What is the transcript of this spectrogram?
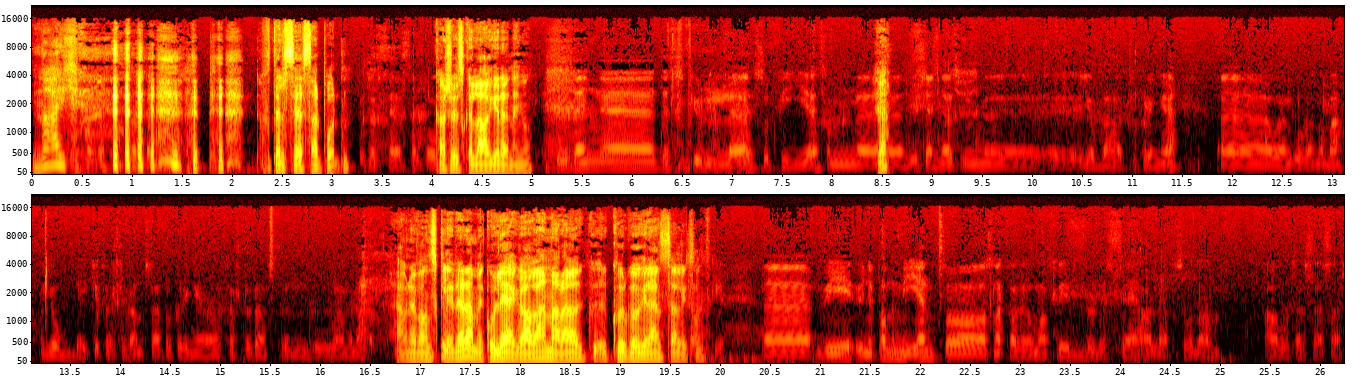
Nei! Hotell Cæsar-podden. Kanskje vi skal lage den en gang. Du, den eh, Det skulle Sofie, som eh, Ja. du kjenner, som eh, jobber her på Klynge, eh, og er en god venn av meg. Hun jobber ikke først og fremst her på Klynge, men først og fremst en god venn av meg. Ja, men Det er vanskelig det der med kollegaer og venner. da. Hvor går grensa, liksom? Uh, vi, under pandemien så snakka vi om at vi burde se alle episodene av Hotell Cæsar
